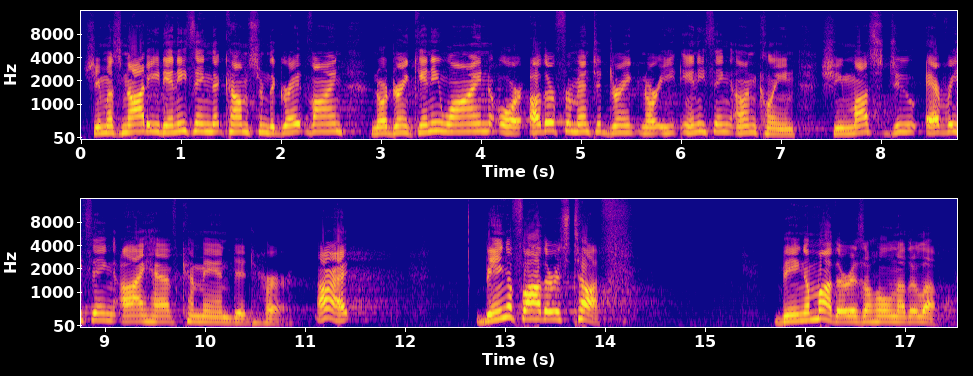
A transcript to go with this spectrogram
She must not eat anything that comes from the grapevine, nor drink any wine or other fermented drink, nor eat anything unclean. She must do everything I have commanded her. All right. Being a father is tough. Being a mother is a whole nother level.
